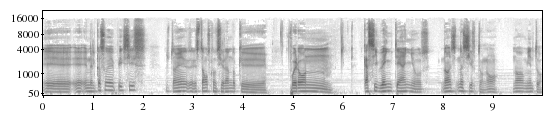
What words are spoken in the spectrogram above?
Eh, eh, en el caso de Pixies, pues, también estamos considerando que fueron casi 20 años. No, es, no es cierto, no, no, miento.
